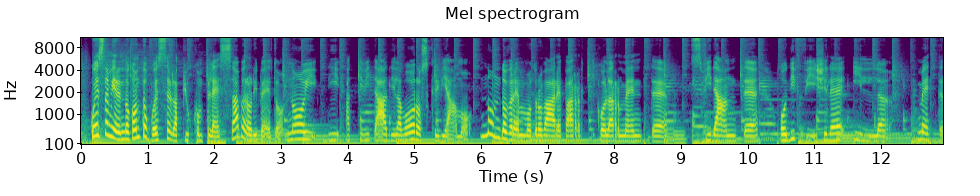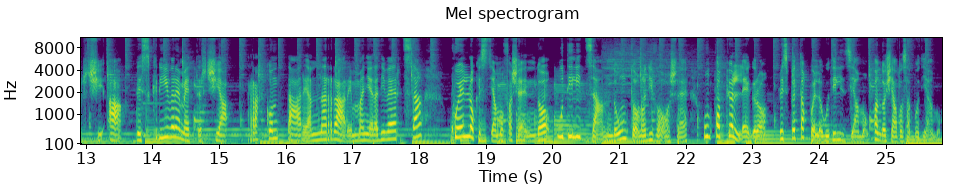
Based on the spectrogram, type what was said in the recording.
Questa mi rendo conto può essere la più complessa, però ripeto, noi di attività di lavoro scriviamo, non dovremmo trovare particolarmente sfidante o difficile il metterci a descrivere, metterci a raccontare, a narrare in maniera diversa quello che stiamo facendo utilizzando un tono di voce un po' più allegro rispetto a quello che utilizziamo quando ci autosabotiamo.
